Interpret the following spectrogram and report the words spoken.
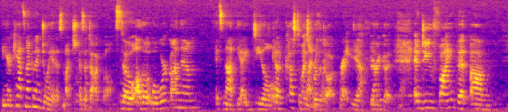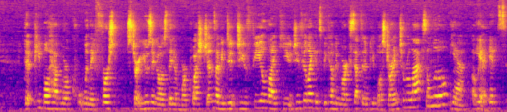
your cat's not going to enjoy it as much as a dog will. So although it will work on them, it's not the ideal. Kind of customized for the dog. Right. Yeah. Very good. Yeah. And do you find that um, that people have more when they first start using those, they have more questions? I mean, do, do you feel like you do you feel like it's becoming more accepted and people are starting to relax a little? Yeah, Okay. yeah, it's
